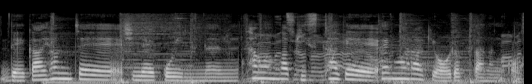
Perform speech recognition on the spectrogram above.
내가 현재 지내고 있는 상황과 비슷하게 생활하기 어렵다는 것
